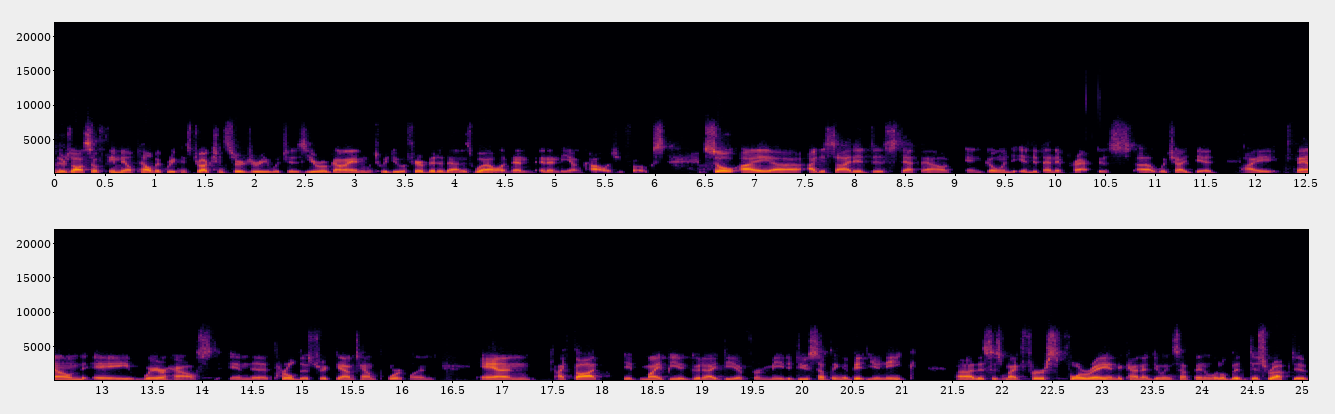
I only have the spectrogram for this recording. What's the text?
There's also female pelvic reconstruction surgery, which is Urogyne, which we do a fair bit of that as well, and then and then the oncology folks. So I uh, I decided to step out and go into independent practice, uh, which I did. I found a warehouse in the Pearl District, downtown Portland, and I thought it might be a good idea for me to do something a bit unique. Uh, this is my first foray into kind of doing something a little bit disruptive.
